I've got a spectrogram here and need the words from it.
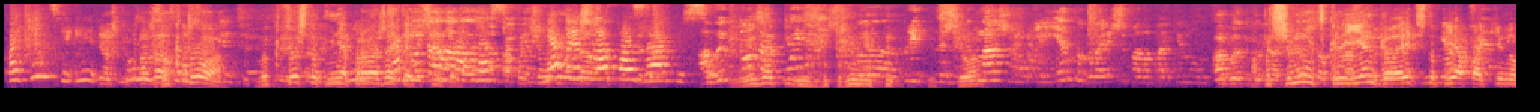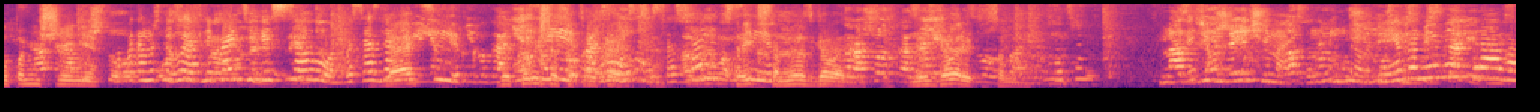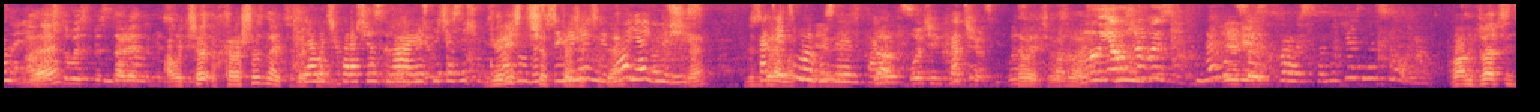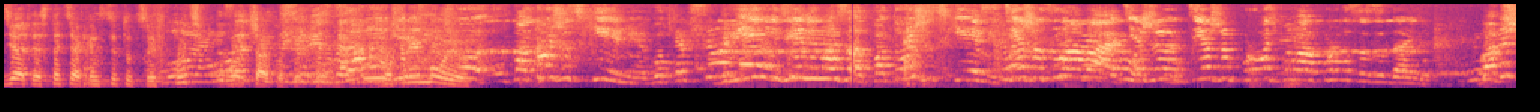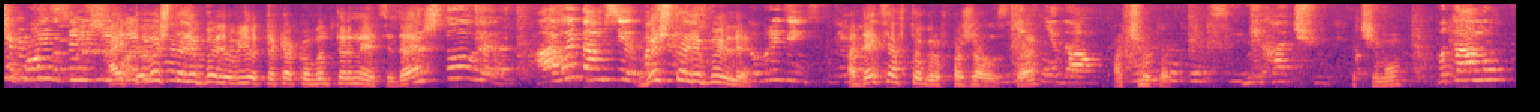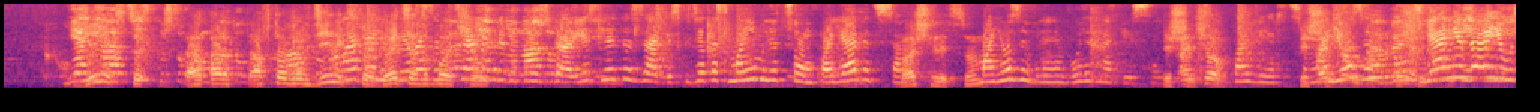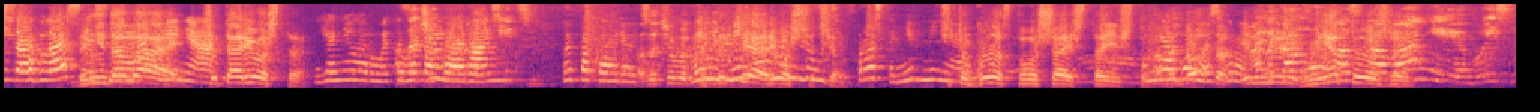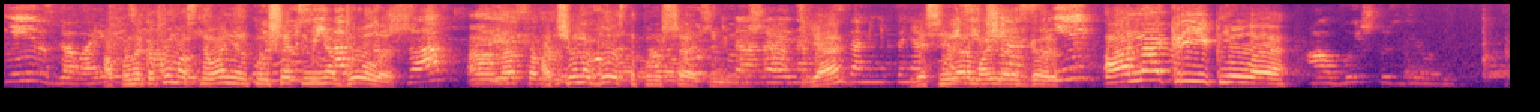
Покиньте и Девушка, пожалуйста, кто? Вы кто, чтобы меня провожать вы отсюда? раз Почему я пришла по записи. А вы кто Ну, такой, при нашему клиенту говорить, чтобы она покинула? А вы А почему клиент говорит, чтобы я Я покинул помещение? Ну, потому что вы отвлекаете весь салон. Вы создали Я- цирк. Кто вы сейчас. А вы- Стоите со мной разговариваете. Не разговаривайте со мной. Нас две женщины, у нас Вы много на мужчин. микро Я с не права. стоят. А Да? вот что вы с пистолетами А вы что, хорошо знаете Я закон? очень хорошо знаю. Если сейчас еще покажу Юрист сейчас скажете, удостоверение, да? да, я юрист. Да? Хотите, мы вызовем юрист. Да, полицию? очень хочу. Давайте, вызывайте. Ну, я уже вызвала. Да ну цирк просто, ну честное слово. Вам 29 статья Конституции в путь, Ой, вот так вот. Напрямую. По той же схеме, вот Да две нормально. недели назад, по той же схеме, те же слова, те же, те же просьбы, вопросы задают. Вообще это просто смешно. А это вы что ли были в Ютто, как в интернете, Да да? что вы? А вы там все... Вы что ли были? Добрый день. А дайте автограф, пожалуйста. Нет, не дал. А что так? Не хочу. Почему? Потому я не Денег артистка, стоит? чтобы А- ар- автограф. Автограф денег стоит? Давайте я я заплачу. не предупреждаю. надо Если эта запись где-то с моим лицом появится, Ваше лицо? мое заявление будет написано. О Пишите. чем? Поверьте. Пишите. Мое заявление. Я не даю согласия Да не давай! меня. Что ты орешь-то? Я не ору, это А вы зачем пока вы орете. Вы пока орете. А зачем вы Вы Это не ты вменяемые орешь сейчас. просто не Что вменяемые. голос повышаешь, стоишь У меня вы голос или А на каком У меня тоже. основании вы с ней разговариваете? А на каком основании она повышает на меня голос? А. А что на голос-то Меня? повышается. Я? С вами никто не Я с ней нормально разговариваю. Она крикнула! А вы что сделали?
